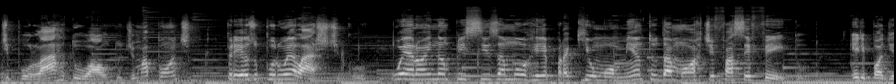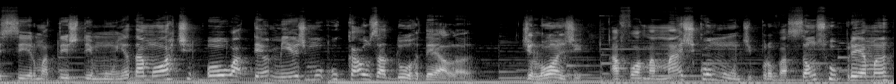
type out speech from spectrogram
de pular do alto de uma ponte preso por um elástico. O herói não precisa morrer para que o momento da morte faça efeito. Ele pode ser uma testemunha da morte ou até mesmo o causador dela. De longe, a forma mais comum de provação suprema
